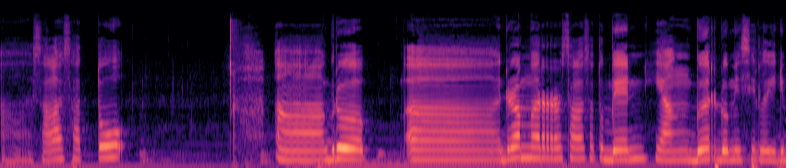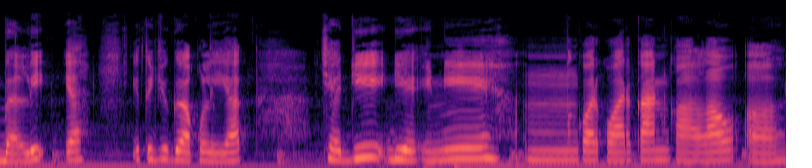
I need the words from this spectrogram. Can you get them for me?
Uh, salah satu uh, grup uh, drummer salah satu band yang berdomisili di Bali ya itu juga aku lihat jadi dia ini mm, mengkeluarkan kalau uh,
